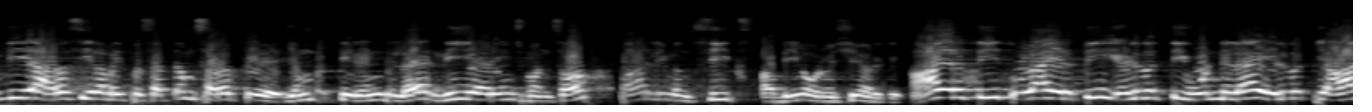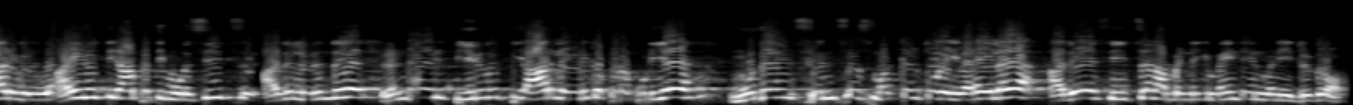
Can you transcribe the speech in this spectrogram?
இந்திய அரசியலமைப்பு சட்டம் சரத்து எண்பத்தி ரெண்டுல ரீஅரேஞ்ச்மெண்ட்ஸ் ஆஃப் பார்லிமெண்ட் சீட்ஸ் அப்படின்னு ஒரு விஷயம் இருக்கு. ஆயிரத்தி தொள்ளாயிரத்தி எழுபத்தி ஒண்ணுல எழுபத்தி ஆறுகள்ல ஐநூத்தி நாற்பத்தி மூணு சீட்ஸ் அதுல இருந்து ரெண்டாயிரத்தி இருபத்தி ஆறுல எடுக்கப்படக்கூடிய முதல் சென்சஸ் மக்கள் தொகை வரையில அதே சீட்ஸை நம்ம இன்னைக்கு மெயின்டைன் பண்ணிட்டு இருக்கிறோம்.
